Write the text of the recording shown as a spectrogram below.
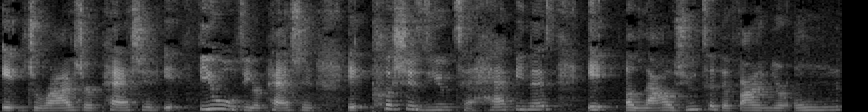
It drives your passion, it fuels your passion, it pushes you to happiness, it allows you to define your own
